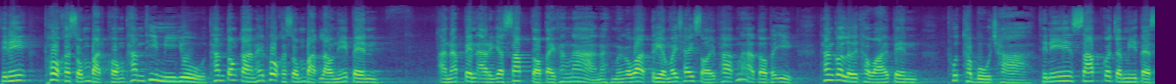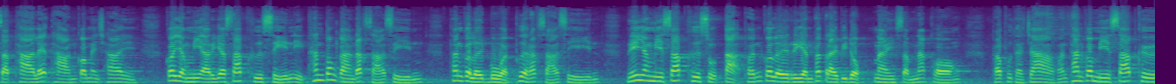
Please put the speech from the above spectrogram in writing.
ทีนี้โภคสมบัติของท่านที่มีอยู่ ท่านต้องการให้โภคสมบัติเหล่านี้เป็นอันนะเป็นอริยทรัพย์ต่อไปข้างหน้านะเหมือนกับว่าเตรียมไว้ใช้สอยภาคหน้าต่อไปอีก ท่านก็เลยถวายเป็น พุทธบูชา ทีนี้ทรัพย์ก็จะมีแต่ศรัทธาและทานก็ไม่ใช่ ก็ยังมีอริยทรัพย์คือศีลอีกท่านต้องการรักษาศีล ท่านก็เลยบวชเพื่อรักษาศีล นี้ยังมีทรัพย์คือสุตตะพันก็เลยเรียนพระไตรปิฎกในสำนักของพระพุทธเจ้าพันท่านก็มีทรัพย์คือ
